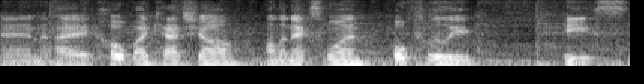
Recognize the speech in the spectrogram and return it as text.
And I hope I catch y'all on the next one. Hopefully. Peace.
